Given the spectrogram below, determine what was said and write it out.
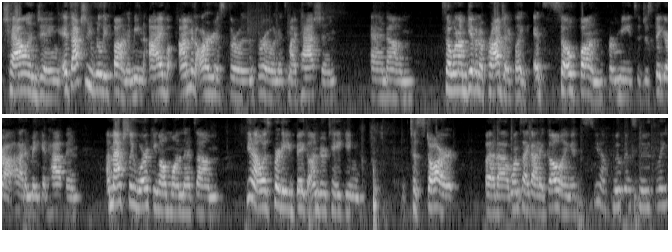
challenging. It's actually really fun. I mean, I've I'm an artist through and through, and it's my passion. And um, so when I'm given a project, like it's so fun for me to just figure out how to make it happen. I'm actually working on one that's um, you know, it's pretty big undertaking to start, but uh, once I got it going, it's you know moving smoothly.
